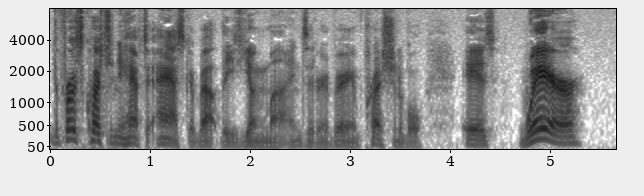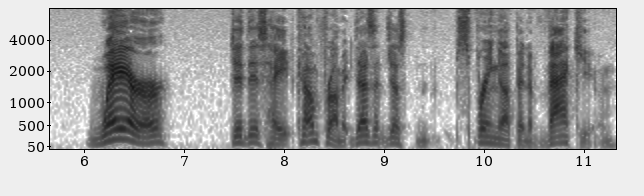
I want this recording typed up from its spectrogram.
the first question you have to ask about these young minds that are very impressionable is where, where did this hate come from? It doesn't just spring up in a vacuum.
